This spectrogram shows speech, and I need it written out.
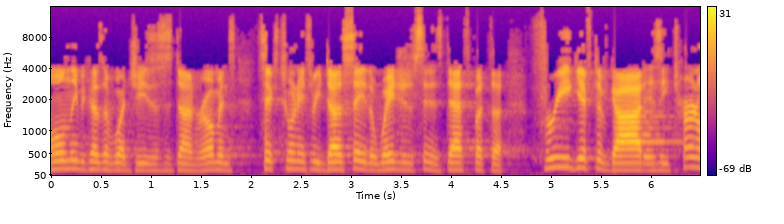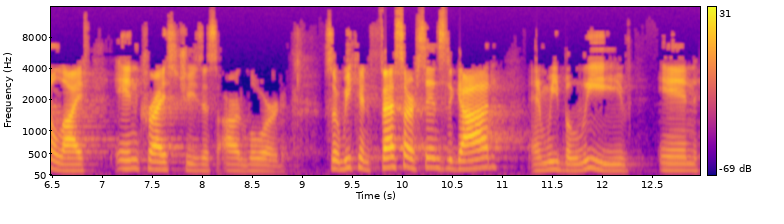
only because of what Jesus has done. Romans 6:23 does say the wages of sin is death, but the free gift of God is eternal life in Christ Jesus our Lord. So we confess our sins to God and we believe in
